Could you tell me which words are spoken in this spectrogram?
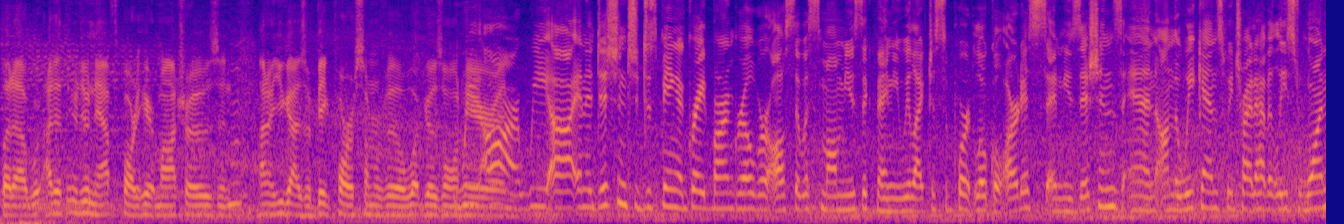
But uh, we're, I think we're doing the after party here at Montrose, and I know you guys are a big part of Summerville. What goes on We here? are. and- We, uh, in addition to just being a great bar and grill, we're also a small music venue. We like to support local artists and musicians, and on the weekends we try to have at least one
